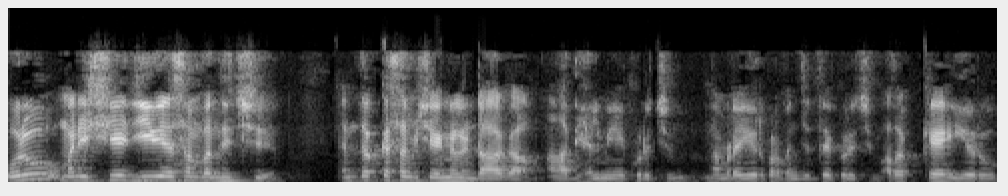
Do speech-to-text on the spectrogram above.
ഒരു മനുഷ്യ ജീവിയെ സംബന്ധിച്ച് എന്തൊക്കെ സംശയങ്ങൾ ഉണ്ടാകാം? ആധ്യാത്മികയെക്കുറിച്ചും നമ്മുടെ ഈ ഒരു പ്രപഞ്ചത്തെക്കുറിച്ചും അതൊക്കെ ഈ ഒരു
